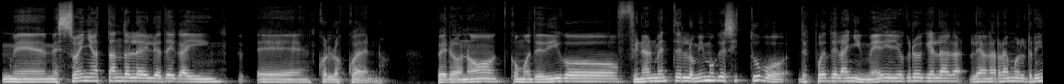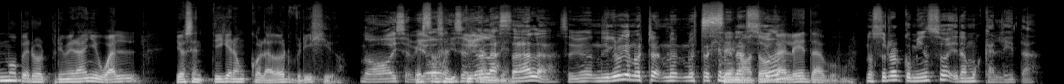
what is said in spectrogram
me, me sueño estando en la biblioteca ahí eh, con los cuadernos. Pero no, como te digo, finalmente es lo mismo que decís tú, po. después del año y medio yo creo que le, aga- le agarramos el ritmo, pero el primer año igual yo sentí que era un colador brígido. No, y se vio, y se vio en la sala. se vio- yo creo que nuestra, nu- nuestra Se generación... notó caleta, po. Nosotros al comienzo éramos caleta,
